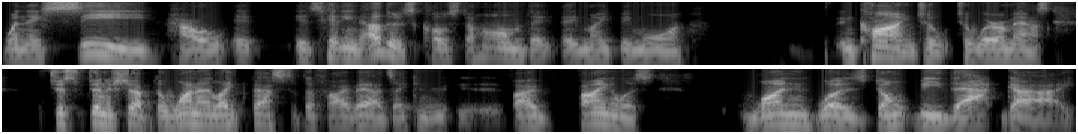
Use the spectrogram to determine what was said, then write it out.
when they see how it is hitting others close to home they, they might be more inclined to, to wear a mask. Just finish up the one i like best of the five ads. I can uh, five finalists one was don't be that guy.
